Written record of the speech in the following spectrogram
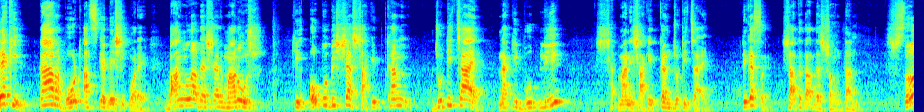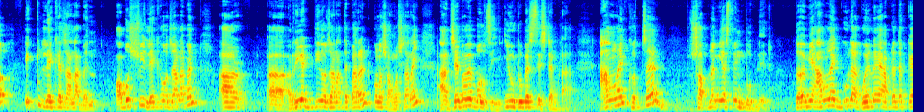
দেখি কার ভোট আজকে বেশি পড়ে? বাংলাদেশের মানুষ কি অপু বিশ্বাস শাকিব খান জুটি চায় নাকি বুবলি মানে শাকিব খান জুটি চায়? ঠিক আছে? সাথে তাদের সন্তান। সো একটু লেখে জানাবেন। অবশ্যই লেখেও জানাবেন আর রিয়েট দিয়েও জানাতে পারেন, কোনো সমস্যা নাই। আর যেভাবে বলছি, ইউটিউবের সিস্টেমটা আনলাইক হচ্ছে স্বপ্নম ইয়াসমিন বুবলির। তো আমি আনলাইকগুলা গয়নায় আপনাদেরকে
